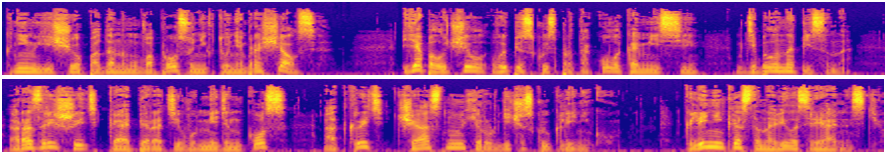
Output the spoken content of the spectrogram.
к ним еще по данному вопросу никто не обращался я получил выписку из протокола комиссии, где было написано «Разрешить кооперативу Мединкос открыть частную хирургическую клинику». Клиника становилась реальностью.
